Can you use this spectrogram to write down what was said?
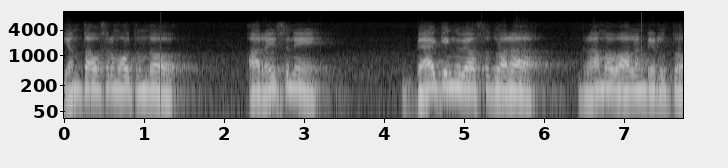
ఎంత అవసరం అవుతుందో ఆ రైస్ని బ్యాగింగ్ వ్యవస్థ ద్వారా గ్రామ వాలంటీర్లతో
